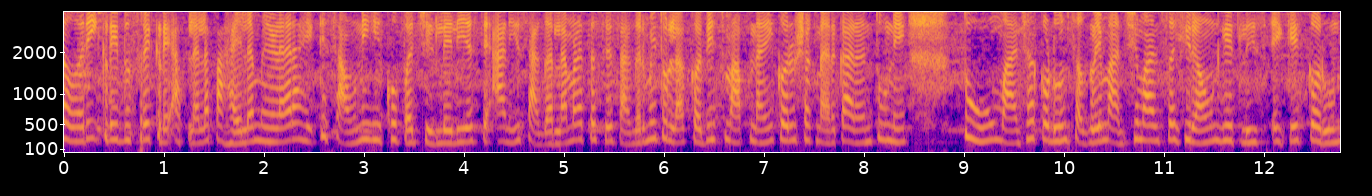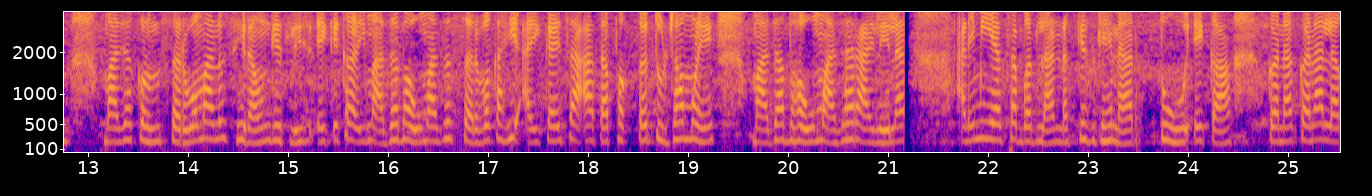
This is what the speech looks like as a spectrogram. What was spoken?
तर इकडे दुसरीकडे आपल्याला पाहायला मिळणार आहे की सावनी ही खूपच चिडलेली असते आणि सागरला म्हणत असते सागर मी तुला कधीच माफ नाही करू शकणार कारण तूने तू माझ्याकडून सगळे माझी माणसं हिरावून घेतलीस एक एक करून माझ्याकडून सर्व माणूस हिरावून घेतलीस एकेकाळी माझा भाऊ माझं सर्व काही ऐकायचा आता फक्त तुझ्यामुळे माझा भाऊ माझा राहिलेला आणि मी याचा बदला नक्कीच घेणार. तू एका कणाकणाला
